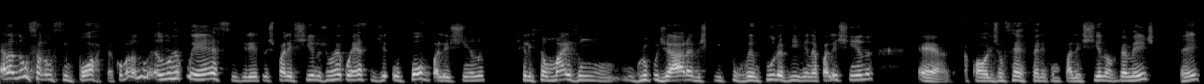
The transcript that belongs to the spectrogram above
ela não só não se importa, como ela não, ela não, reconhece o direito dos palestinos, não reconhece o povo palestino, que eles são mais um, um, grupo de árabes que, porventura, vivem na Palestina, é, a qual eles não se referem como Palestina, obviamente, né?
